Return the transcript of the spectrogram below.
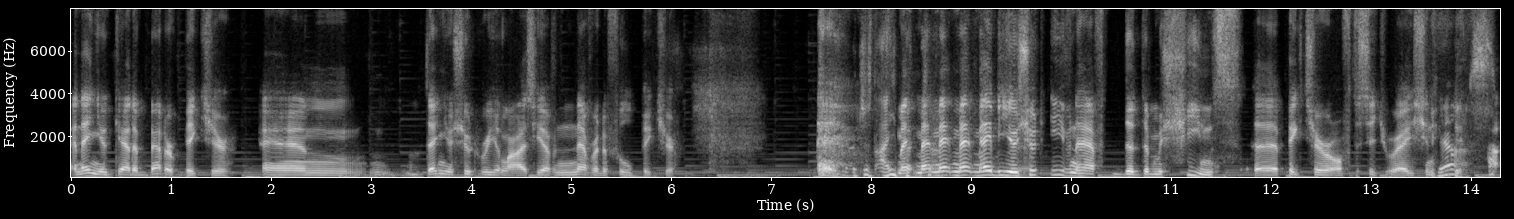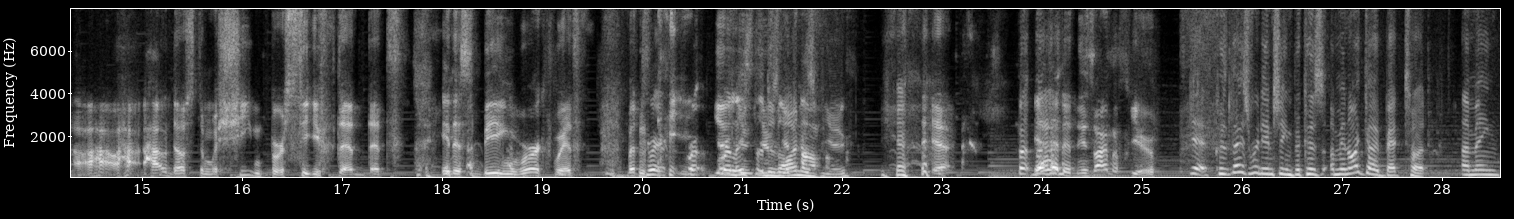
And then you get a better picture, and then you should realize you have never the full picture just maybe you should even have the the machine's uh, picture of the situation. Yes. How, how, how, does the machine perceive that that it is being worked with? But for, for, for at least the designer's view. Yeah. yeah. But, but yeah, the designer view. Yeah, because that's really interesting. Because I mean, I go back to it. I mean,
